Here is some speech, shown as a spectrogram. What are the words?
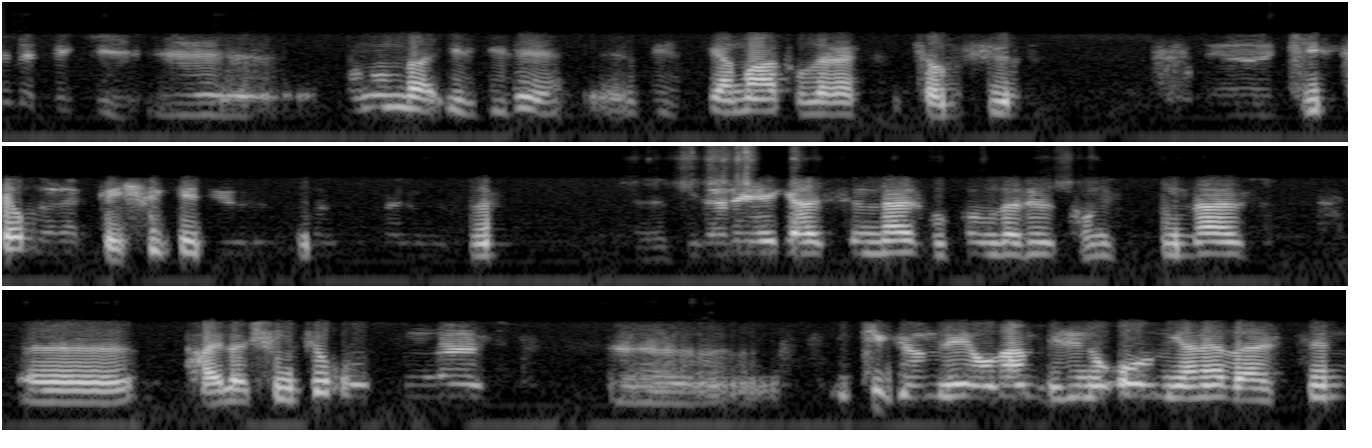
Elbette ki e, bununla ilgili e, biz cemaat olarak çalışıyoruz kilise olarak teşvik ediyoruz. Ee, bir araya gelsinler, bu konuları konuşsunlar, e, paylaşımcı olsunlar, e, iki gömleği olan birini olmayana versin.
